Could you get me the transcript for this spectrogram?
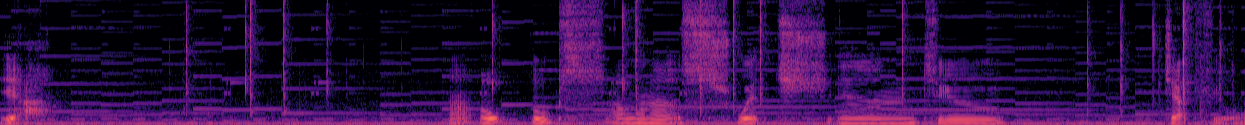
yeah. Uh, oh, oops. I want to switch into jet fuel.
